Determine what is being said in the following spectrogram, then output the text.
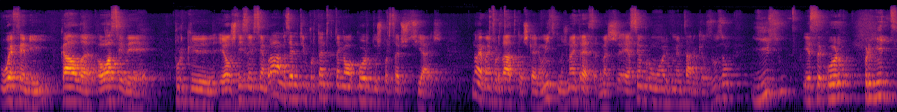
o FMI, cala a OCDE, porque eles dizem sempre: ah, mas é muito importante que tenham acordo dos parceiros sociais. Não é bem verdade que eles queiram isso, mas não interessa. Mas é sempre um argumentário que eles usam e isso, esse acordo, permite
